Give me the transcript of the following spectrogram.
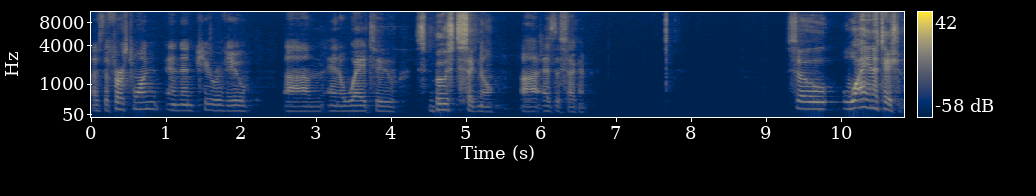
as the first one, and then peer review um, and a way to boost signal uh, as the second. So why annotation?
